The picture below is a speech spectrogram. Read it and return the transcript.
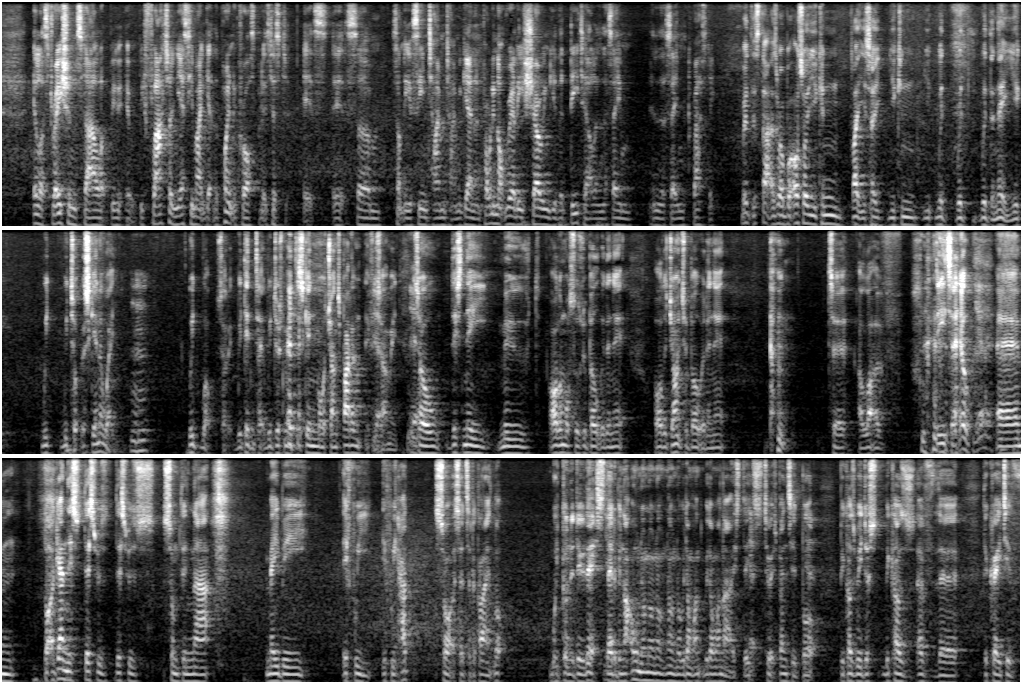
illustration style, it'd be, it would be flatter, and yes, you might get the point across, but it's just it's it's um, something you've seen time and time again, and probably not really showing you the detail in the same in the same capacity. But it's that as well. But also, you can, like you say, you can you, with with with the knee. You, we we took the skin away. Mm-hmm. We well, sorry, we didn't take. We just made the skin more transparent. If you Yeah. see what I mean. Yeah. So this knee moved. All the muscles were built within it. All the joints were built within it. to a lot of detail. Yeah. Um, but again, this this was this was something that maybe if we if we had sort of said to the client, look, we're going to do this, they'd have been like, oh no no no no no, we don't want we don't want that. It's, it's too expensive. But because we just because of the the creative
